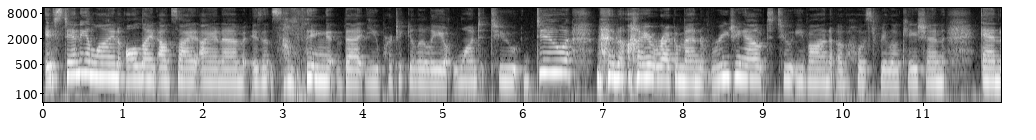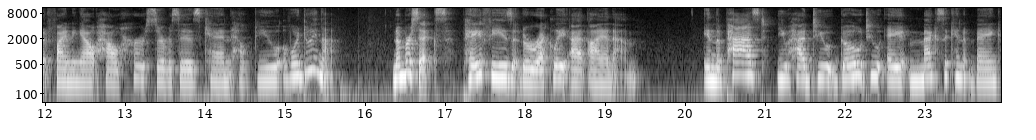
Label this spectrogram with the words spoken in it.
If standing in line all night outside INM isn't something that you particularly want to do, then I recommend reaching out to Yvonne of Host Relocation and finding out how her services can help you avoid doing that. Number six, pay fees directly at INM. In the past, you had to go to a Mexican bank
